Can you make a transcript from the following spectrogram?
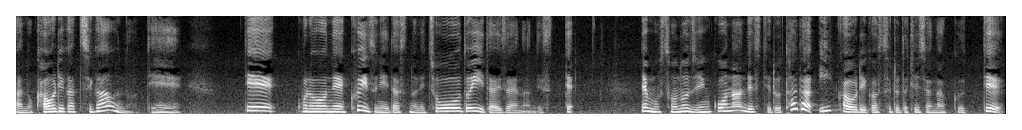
あの香りが違うのででこれをねクイズに出すのにちょうどいい題材なんですって。でもその人工なんですけどただいい香りがするだけじゃなくって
